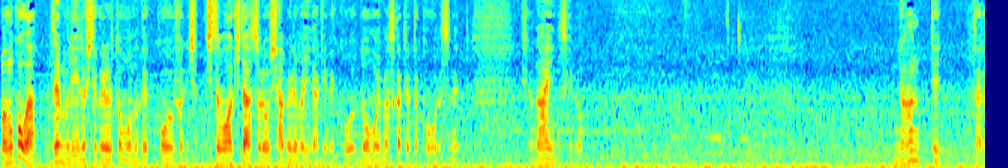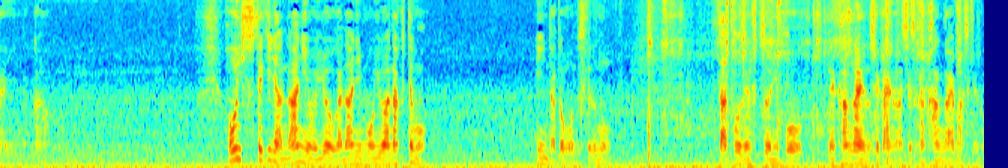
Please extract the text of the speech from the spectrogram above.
まあ、向こうが全部リードしてくれると思うのでこういうふうに質問が来たらそれを喋ればいいだけでこうどう思いますかって言ったらこうですねってしかないんですけど。なんて言ったらいいのか。本質的には何を言おうが何も言わなくてもいいんだと思うんですけども。ただ当然普通にこう、ね、考えの世界の話ですから考えますけども。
